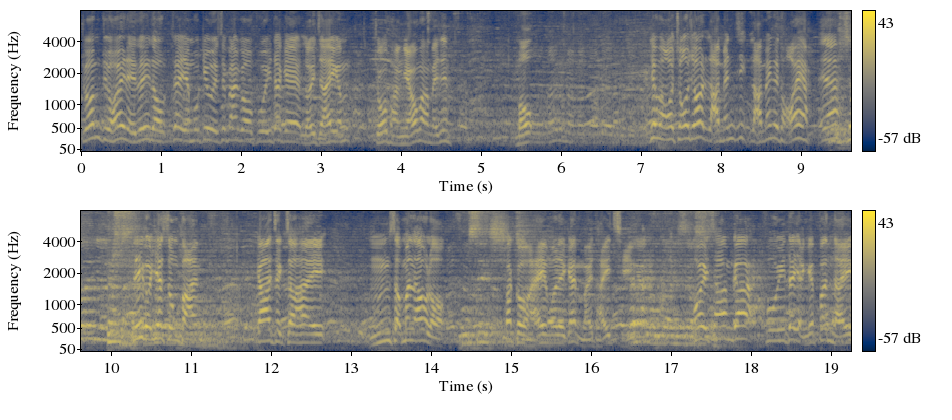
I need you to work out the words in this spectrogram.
仲諗住可以嚟到呢度，即係有冇機會識翻個富爾德嘅女仔咁做個朋友啊嘛，係咪先？冇。因為我坐咗男人之男人嘅台啊，你睇呢個一餸飯價值就係五十蚊歐羅。不過，唉，我哋梗唔係睇錢嘅，可以參加庫爾德人嘅婚禮，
